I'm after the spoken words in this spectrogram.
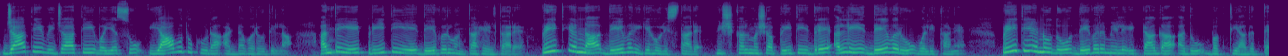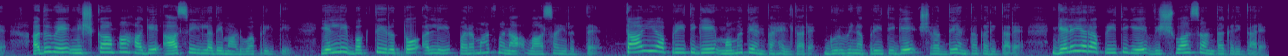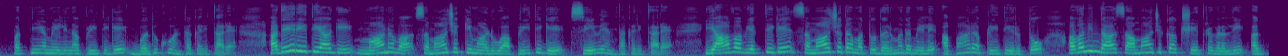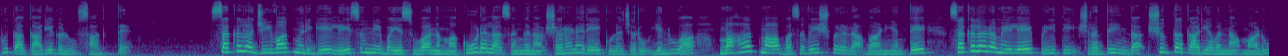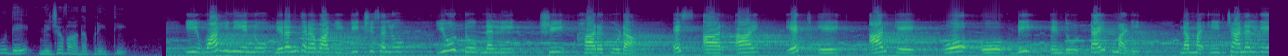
ಜಾತಿ, ವಿಜಾತಿ, ವಯಸ್ಸು ಯಾವುದು ಕೂಡ ಅಡ್ಡ ಬರೋದಿಲ್ಲ. ಅಂತೆಯೇ ಪ್ರೀತಿಯೇ ದೇವರು ಅಂತ ಹೇಳ್ತಾರೆ. ಪ್ರೀತಿಯನ್ನ ದೇವರಿಗೆ ಹೋಲಿಸ್ತಾರೆ. ನಿಷ್ಕಲ್ಮಶ ಪ್ರೀತಿ ಇದ್ರೆ ಅಲ್ಲಿ ದೇವರು ಒಲಿತಾನೆ. ಪ್ರೀತಿ ಅನ್ನೋದು ದೇವರ ಮೇಲೆ ಇಟ್ಟಾಗ ಅದು ಭಕ್ತಿಯಾಗುತ್ತೆ. ಅದುವೇ ನಿಷ್ಕಾಮ ಹಾಗೆ ಆಸೆ ಇಲ್ಲದೆ ಮಾಡುವ ಪ್ರೀತಿ. ಎಲ್ಲಿ ಭಕ್ತಿ ಇರುತ್ತೋ ಅಲ್ಲಿ ಪರಮಾತ್ಮನ ವಾಸ ಇರುತ್ತೆ. ತಾಯಿಯ ಪ್ರೀತಿಗೆ ಮಮತೆ ಅಂತ ಹೇಳ್ತಾರೆ. ಗುರುವಿನ ಪ್ರೀತಿಗೆ ಶ್ರದ್ಧೆ ಅಂತ ಕರೀತಾರೆ. ಗೆಳೆಯರ ಪ್ರೀತಿಗೆ ವಿಶ್ವಾಸ ಅಂತ ಕರೀತಾರೆ. ಪತ್ನಿಯ ಮೇಲಿನ ಪ್ರೀತಿಗೆ ಬದುಕು ಅಂತ ಕರೀತಾರೆ. ಅದೇ ರೀತಿಯಾಗಿ ಮಾನವ ಸಮಾಜಕ್ಕೆ ಮಾಡುವ ಪ್ರೀತಿಗೆ ಸೇವೆ ಅಂತ ಕರೀತಾರೆ. ಯಾವ ವ್ಯಕ್ತಿಗೆ ಸಮಾಜದ ಮತ್ತು ಧರ್ಮದ ಮೇಲೆ ಅಪಾರ ಪ್ರೀತಿ ಇರುತ್ತೋ ಅವನಿಂದ ಸಾಮಾಜಿಕ ಕ್ಷೇತ್ರಗಳಲ್ಲಿ ಅದ್ಭುತ ಕಾರ್ಯಗಳು ಸಾಗುತ್ತೆ. ಸಕಲ ಜೀವಾತ್ಮರಿಗೆ ಲೇಸನ್ನೇ ಬಯಸುವ ನಮ್ಮ ಕೂಡಲ ಸಂಗನ ಶರಣರೇ ಕುಲಜರು ಎನ್ನುವ ಮಹಾತ್ಮ ಬಸವೇಶ್ವರರ ವಾಣಿಯಂತೆ ಸಕಲರ ಮೇಲೆ ಪ್ರೀತಿ, ಶ್ರದ್ಧೆಯಿಂದ ಶುದ್ಧ ಕಾರ್ಯವನ್ನ ಮಾಡುವುದೇ ನಿಜವಾದ ಪ್ರೀತಿ. ಈ ವಾಹಿನಿಯನ್ನು ನಿರಂತರವಾಗಿ ವೀಕ್ಷಿಸಲು ಯೂಟ್ಯೂಬ್ನಲ್ಲಿ Shri Harakuda, S R I H A R K O D ಎಂದು ಟೈಪ್ ಮಾಡಿ. ನಮ್ಮ ಈ ಚಾನೆಲ್ಗೆ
